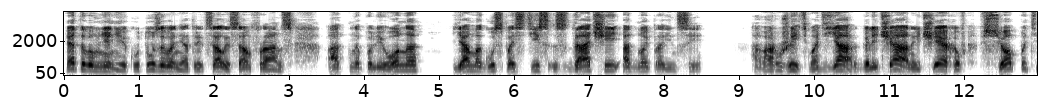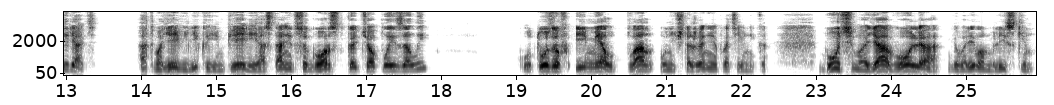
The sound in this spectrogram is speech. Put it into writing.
Этого мнения Кутузова не отрицал и сам Франц. От Наполеона я могу спастись сдачей одной провинции. А вооружить Мадьяр, Галичан и Чехов — все потерять. От моей великой империи останется горстка теплой золы. Кутузов имел план уничтожения противника. «Будь моя воля», — говорил он близким,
